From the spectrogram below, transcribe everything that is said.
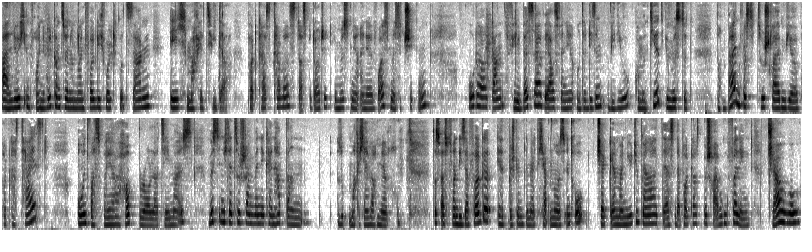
Hallöchen Freunde, willkommen zu einer neuen Folge. Ich wollte kurz sagen, ich mache jetzt wieder Podcast-Covers. Das bedeutet, ihr müsst mir eine Voice-Message schicken. Oder ganz viel besser wäre es, wenn ihr unter diesem Video kommentiert. Ihr müsstet noch ein paar Infos dazu schreiben, wie euer Podcast heißt und was euer Hauptbrawler-Thema ist. Müsst ihr nicht dazu schreiben, wenn ihr keinen habt, dann so mache ich einfach mehrere. Das war's von dieser Folge. Ihr habt bestimmt gemerkt, ich habe ein neues Intro. Checkt gerne meinen YouTube-Kanal, der ist in der Podcast-Beschreibung verlinkt. Ciao!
